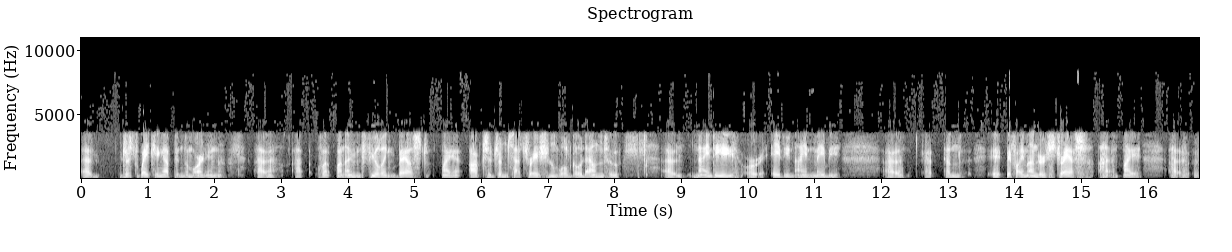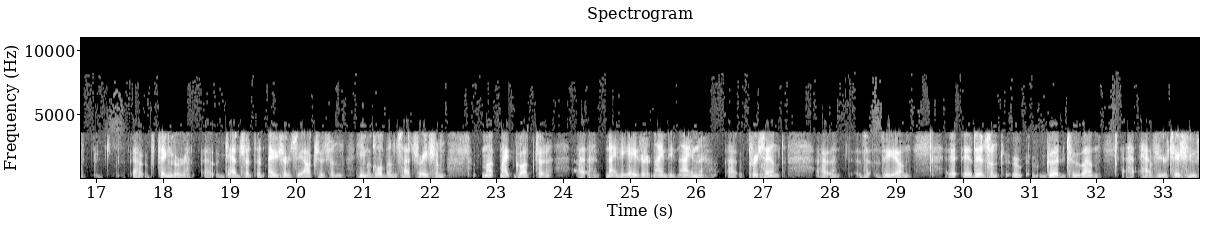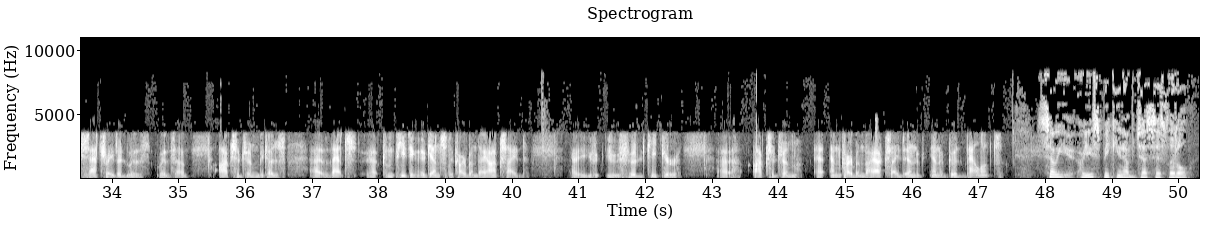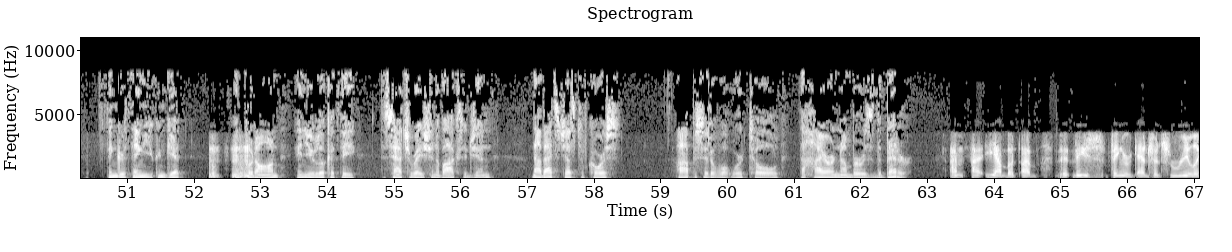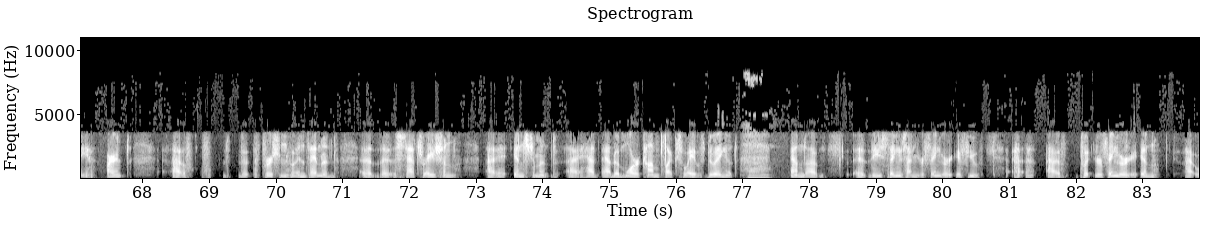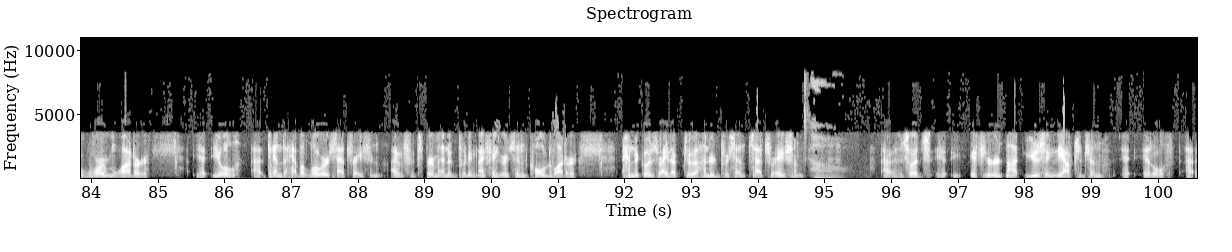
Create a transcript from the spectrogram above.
uh, just waking up in the morning. Uh, uh, when, when I'm feeling best, my oxygen saturation will go down to uh, 90 or 89, maybe, uh, uh and if I'm under stress, uh, my uh, uh, finger uh, gadget that measures the oxygen hemoglobin saturation m- might go up to uh, 98 or 99 uh, percent. Uh, the, the um, it, it isn't good to um, have your tissue saturated with with uh, oxygen because that's competing against the carbon dioxide. You, you should keep your uh, oxygen and carbon dioxide in, in a good balance. So, you, are you speaking of just this little finger thing you can get mm-hmm. and put on, and you look at the, the saturation of oxygen? Now, that's just, of course, opposite of what we're told. The higher number is the better. Um, uh, yeah, but uh, th- these finger gadgets really aren't. Uh, the, the, person who invented uh, the saturation instrument uh, had had a more complex way of doing it. Uh. And these things on your finger, if you put your finger in warm water, you'll uh, tend to have a lower saturation. I've experimented putting my fingers in cold water, and it goes right up to 100% saturation. Oh. Uh, so it's if you're not using the oxygen, it'll uh,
